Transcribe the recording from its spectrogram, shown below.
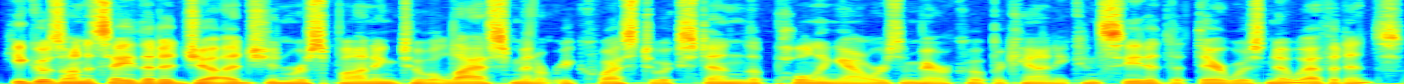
He goes on to say that a judge, in responding to a last minute request to extend the polling hours in Maricopa County, conceded that there was no evidence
